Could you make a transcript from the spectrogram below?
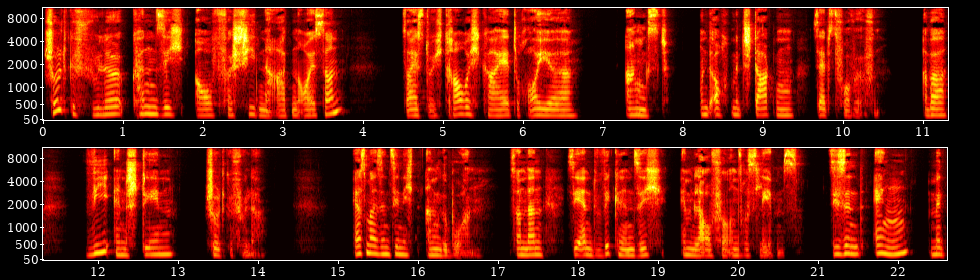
Schuldgefühle können sich auf verschiedene Arten äußern sei es durch Traurigkeit, Reue, Angst und auch mit starken Selbstvorwürfen. Aber wie entstehen Schuldgefühle? Erstmal sind sie nicht angeboren, sondern sie entwickeln sich im Laufe unseres Lebens. Sie sind eng mit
